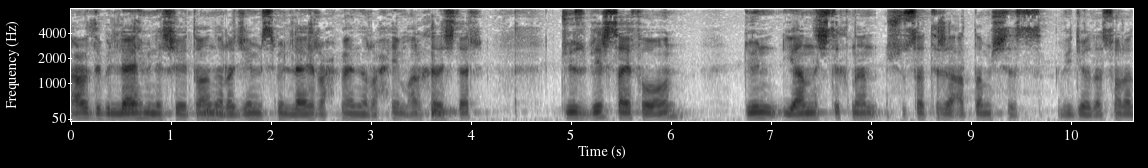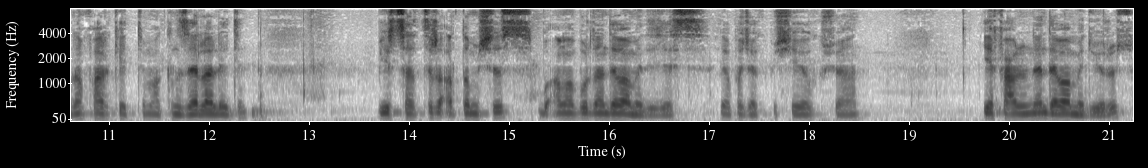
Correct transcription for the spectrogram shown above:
Euzu billahi mineşşeytanirracim. Bismillahirrahmanirrahim. Arkadaşlar cüz 1 sayfa 10. Dün yanlışlıkla şu satırı atlamışız videoda. Sonradan fark ettim. Hakkınızı helal edin. Bir satır atlamışız. Bu ama buradan devam edeceğiz. Yapacak bir şey yok şu an. Yef'alünden devam ediyoruz.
